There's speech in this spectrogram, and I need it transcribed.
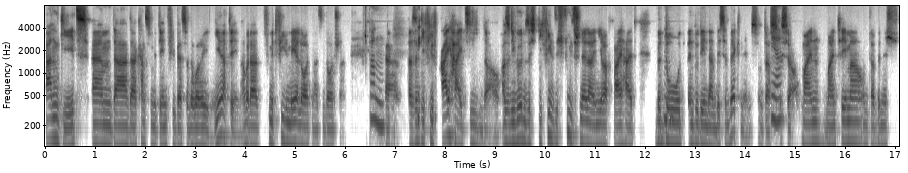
angeht, ähm, da, da kannst du mit denen viel besser darüber reden. Je nachdem, aber da mit viel mehr Leuten als in Deutschland. Spannend. Äh, da sind die viel freiheitsliebender auch. Also die würden sich, die fühlen sich viel schneller in ihrer Freiheit bedroht, mhm. wenn du den da ein bisschen wegnimmst. Und das ja. ist ja auch mein, mein Thema und da bin ich.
